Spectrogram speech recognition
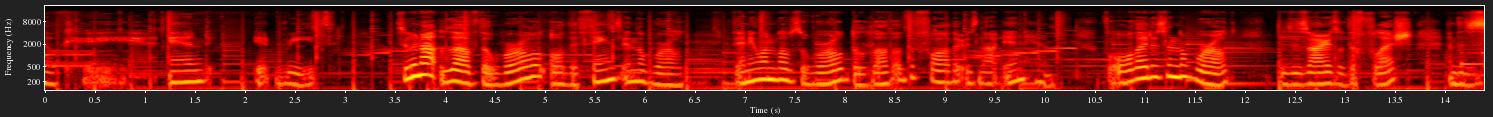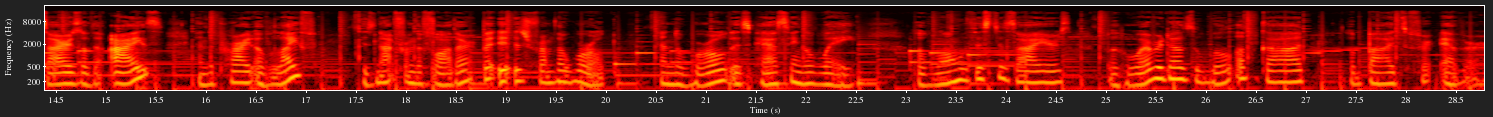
okay and it reads do not love the world or the things in the world. If anyone loves the world, the love of the Father is not in him. For all that is in the world, the desires of the flesh, and the desires of the eyes, and the pride of life, is not from the Father, but it is from the world. And the world is passing away, along with its desires, but whoever does the will of God abides forever.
